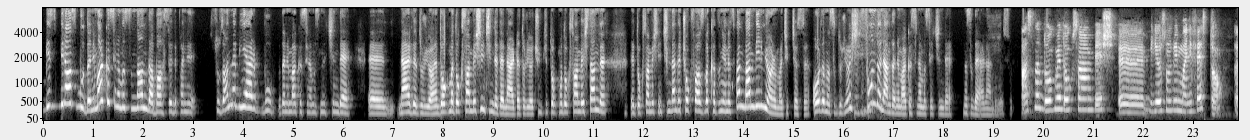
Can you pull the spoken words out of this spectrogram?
biz biraz bu Danimarka sinemasından da bahsedip hani Suzanne bir yer bu Danimarka sinemasının içinde e, nerede duruyor? Yani Dogma 95'in içinde de nerede duruyor? Çünkü Dogma 95'ten de e, 95'in içinden de çok fazla kadın yönetmen ben bilmiyorum açıkçası. Orada nasıl duruyor? Son dönem Danimarka sineması içinde nasıl değerlendiriyorsun? Aslında Dogma 95 e, biliyorsunuz bir manifesto. E,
